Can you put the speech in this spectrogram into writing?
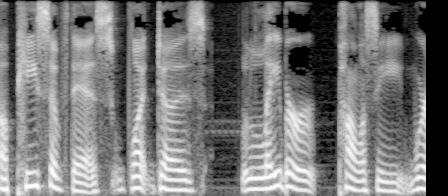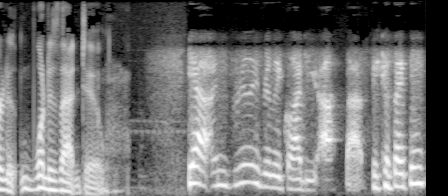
a piece of this? What does labor policy? Where? What does that do? Yeah, I'm really, really glad you asked that because I think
